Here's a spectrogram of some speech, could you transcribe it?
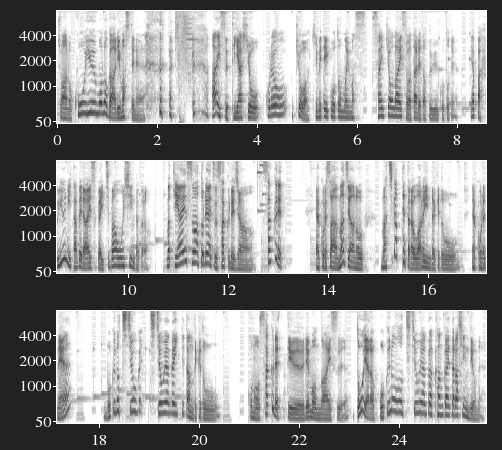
ちょ、あの、こういうものがありましてね。アイスティア表。これを今日は決めていこうと思います。最強のアイスは誰だということで。やっぱ冬に食べるアイスが一番美味しいんだから。ま、ティアアイスはとりあえずサクレじゃん。サクレ、いや、これさ、マジあの、間違ってたら悪いんだけど、いや、これね、僕の父親が父親が言ってたんだけど、このサクレっていうレモンのアイス、どうやら僕の父親が考えたらしいんだよね。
